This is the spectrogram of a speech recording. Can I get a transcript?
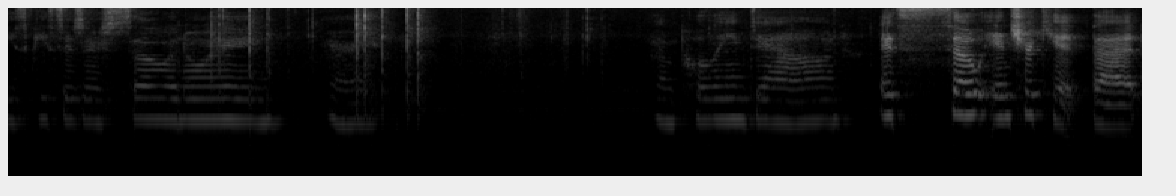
These pieces are so annoying. All right. I'm pulling down. It's so intricate that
